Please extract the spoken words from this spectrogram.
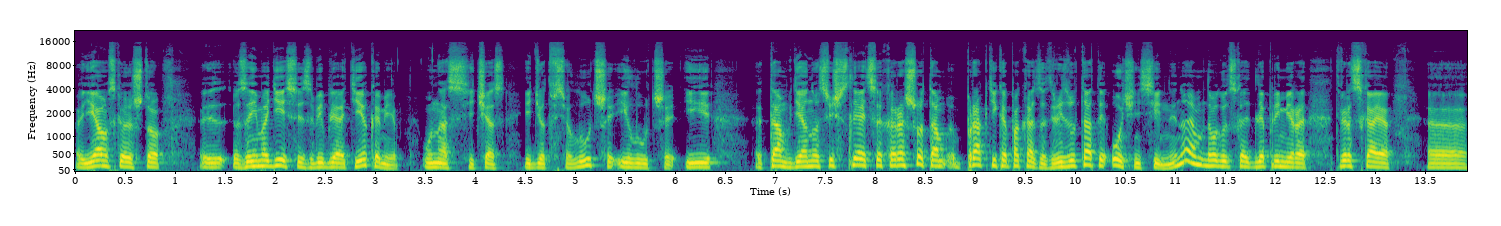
я вам скажу, что э, взаимодействие с библиотеками у нас сейчас идет все лучше и лучше. И там, где оно осуществляется хорошо, там практика показывает, результаты очень сильные. Ну, я могу сказать, для примера, Тверская э,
